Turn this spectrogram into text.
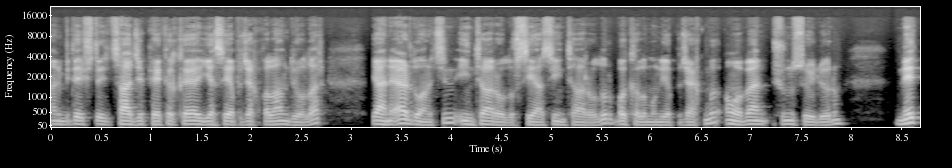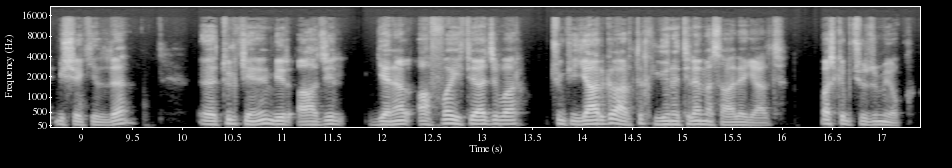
hani, bir de, işte, sadece PKK'ya yasa yapacak falan diyorlar. Yani Erdoğan için intihar olur, siyasi intihar olur. Bakalım onu yapacak mı? Ama ben şunu söylüyorum, net bir şekilde, eee, Türkiye'nin bir acil genel affa ihtiyacı var. Çünkü yargı artık yönetilemez hâle geldi. Başka bir çözümü yok.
